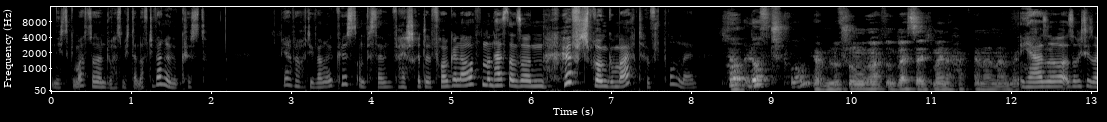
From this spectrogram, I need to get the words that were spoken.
nichts gemacht, sondern du hast mich dann auf die Wange geküsst. Mir einfach auf die Wange geküsst und bist dann ein paar Schritte vorgelaufen und hast dann so einen Hüftsprung gemacht. Hüftsprung, nein. Ich habe Luftsprung? hab einen Luftsprung gemacht und gleichzeitig meine Hacken aneinander. Ja, so, so richtig so.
